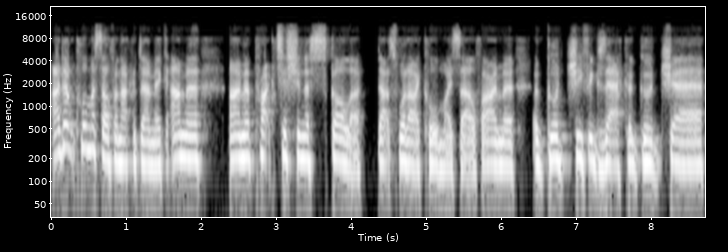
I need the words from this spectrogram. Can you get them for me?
I don't call myself an academic. I'm a I'm a practitioner scholar. That's what I call myself. I'm a, a good chief exec, a good chair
